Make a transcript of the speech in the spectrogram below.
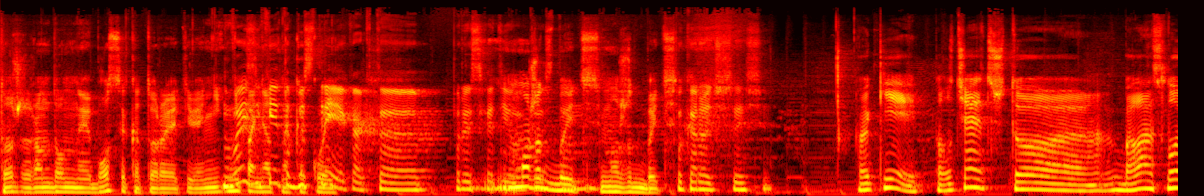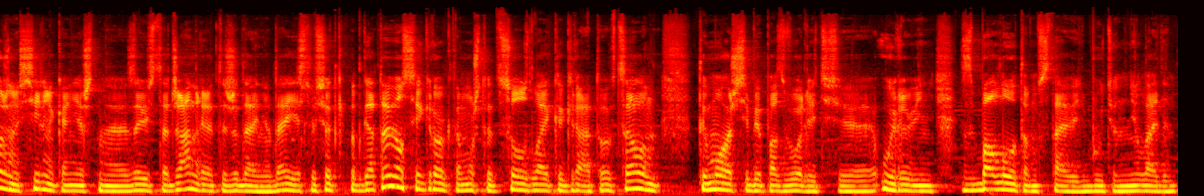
Тоже рандомные боссы, которые тебе не, ну, непонятно в это какой. быстрее как-то происходило. Может быть, может быть. Покороче сессии. Окей. Получается, что баланс сложный, сильно, конечно, зависит от жанра, от ожидания. Да? Если все-таки подготовился игрок к тому, что это Souls-like игра, то в целом ты можешь себе позволить э, уровень с болотом вставить, будь он не ладен.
